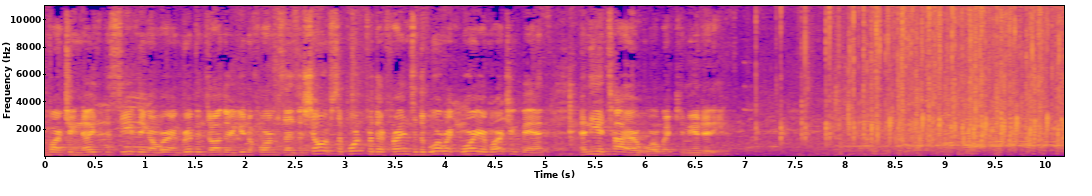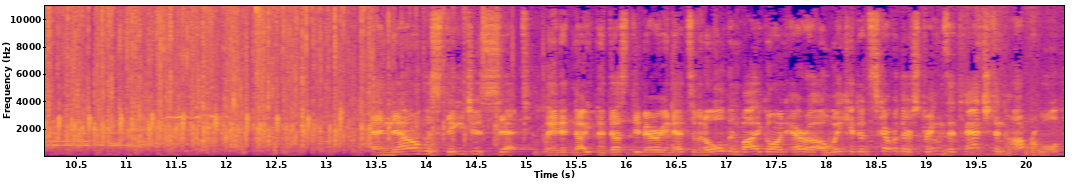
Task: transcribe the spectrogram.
The marching knights this evening are wearing ribbons on their uniforms as a show of support for their friends in the Warwick Warrior Marching Band and the entire Warwick community. And now the stage is set. Late at night, the dusty marionettes of an old and bygone era awaken to discover their strings attached and operable.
